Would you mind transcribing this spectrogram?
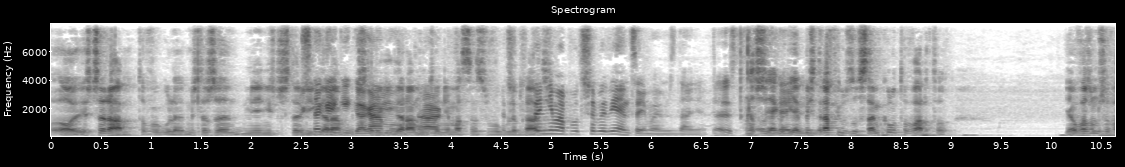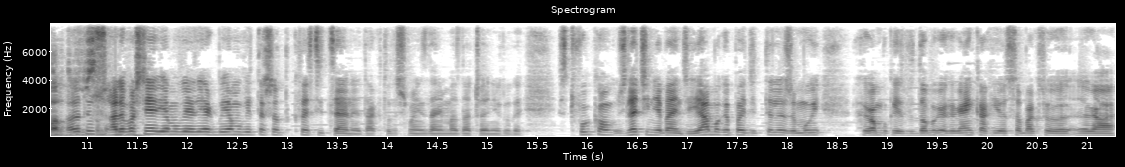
O, jeszcze RAM, to w ogóle. Myślę, że mniej niż 4 GB giga 4 giga RAMu tak. to nie ma sensu w ogóle znaczy, brać. Tutaj nie ma potrzeby więcej, moim zdaniem. To jest znaczy, okay, jak, jakbyś trafił z ósemką, to warto. Ja uważam, że warto. Ale, już, ale właśnie ja mówię, jakby ja mówię też o kwestii ceny, tak? To też moim zdaniem ma znaczenie tutaj. Z czwórką źle ci nie będzie. Ja mogę powiedzieć tyle, że mój Chromebook jest w dobrych rękach i osoba, która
